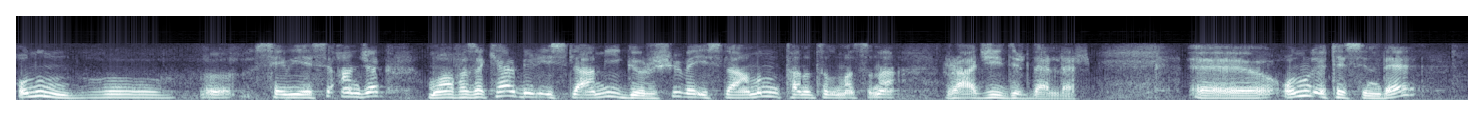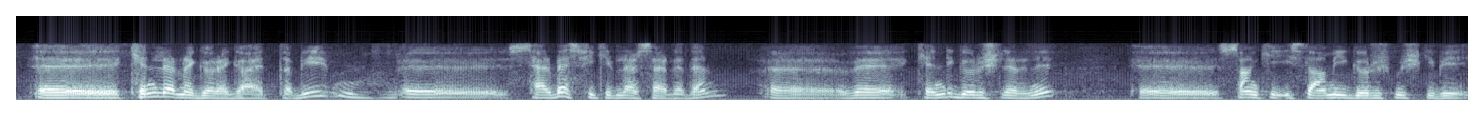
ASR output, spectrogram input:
onun e, e, seviyesi ancak muhafazakar bir İslami görüşü ve İslam'ın tanıtılmasına racidir derler. E, onun ötesinde e, kendilerine göre gayet tabii e, serbest fikirler serdeden e, ve kendi görüşlerini e, sanki İslami görüşmüş gibi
